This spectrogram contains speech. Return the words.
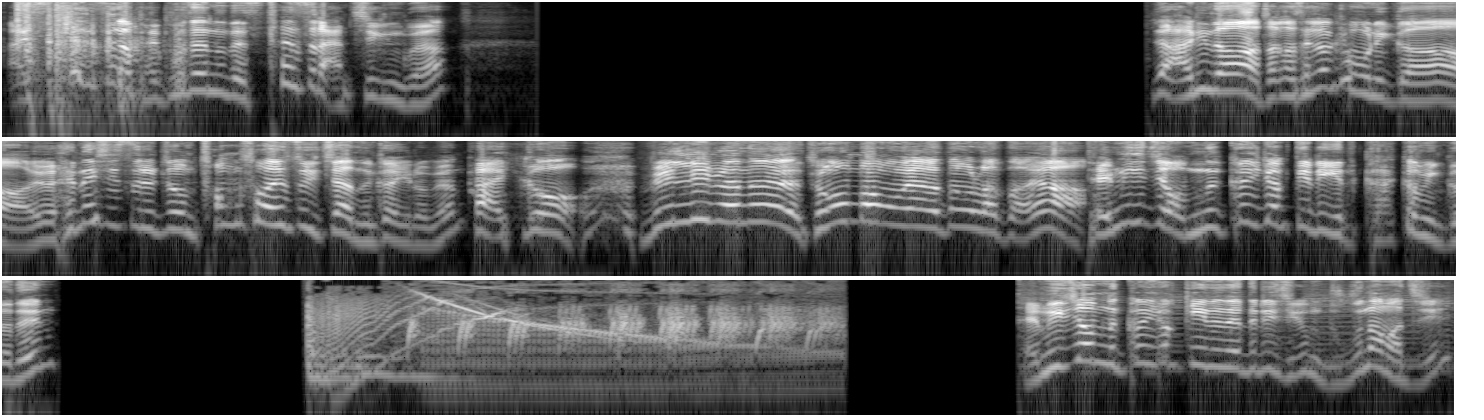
아니 스탠스가 100%인데 스탠스를 안 찍은 거야? 야 아니다 잠깐 생각해보니까 이거 헤네시스를 좀 청소할 수 있지 않을까 이러면? 야 이거 밀리면은 좋은 방법이 하나 떠올랐다 야 데미지 없는 끌격들이 가끔 있거든? 데미지 없는 끌격 끼는 애들이 지금 누구 남았지?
